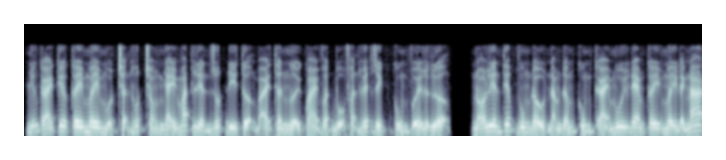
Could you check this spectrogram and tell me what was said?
Những cái kia cây mây một trận hút trong nháy mắt liền rút đi tượng bài thân người quái vật bộ phận huyết dịch cùng với lực lượng, nó liên tiếp vung đầu nắm đấm cùng cái mũi đem cây mây đánh nát,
